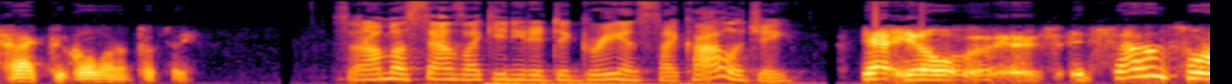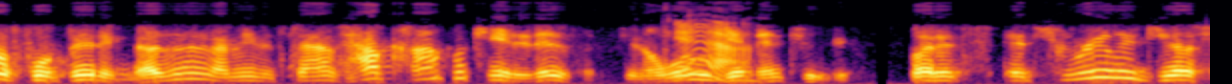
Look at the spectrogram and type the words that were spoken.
tactical empathy. So it almost sounds like you need a degree in psychology. Yeah, you know, it, it sounds sort of forbidding, doesn't it? I mean, it sounds how complicated is it? You know, what yeah. are we getting into here? But it's it's really just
